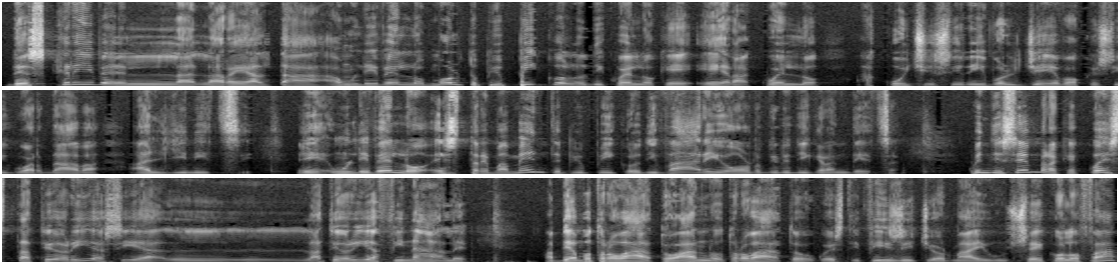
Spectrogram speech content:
descrive la, la, realtà a un livello molto più piccolo di quello che era quello a cui ci si rivolgeva o che si guardava agli inizi. È un livello estremamente più piccolo, di vari ordini di grandezza. Quindi sembra che questa teoria sia la teoria finale Abbiamo trovato, hanno trovato questi fisici ormai un secolo fa,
